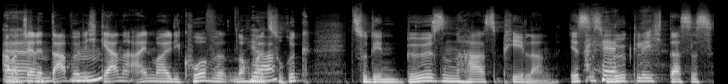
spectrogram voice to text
Aber ähm, Janet, da würde ich mhm. gerne einmal die Kurve nochmal ja. zurück zu den bösen HSP-Lern. Ist es möglich, dass es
